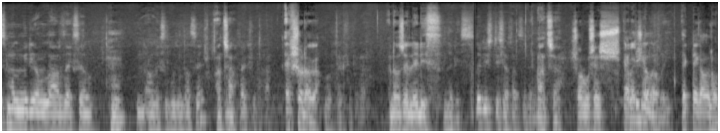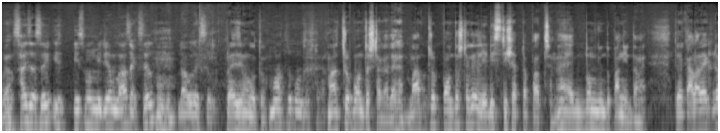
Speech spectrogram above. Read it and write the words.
Small medium large XL hmm. XL পর্যন্ত আছে। আচ্ছা। একশো টাকা। একশো টাকা। একশো টাকা। এটা হচ্ছে ladies. Ladies. Ladies T shirt আছে আচ্ছা সর্বশেষ কালেকশন একটাই কালার হবে? সাইজ আছে small medium large XL double XL price কত? মাত্র পঞ্চাশ টাকা। মাত্র পঞ্চাশ টাকা দেখেন। মাত্র পঞ্চাশ টাকায় লেডিস টি শার্টটা পাচ্ছেন হ্যাঁ? একদম কিন্তু পানির দামে। তো কালার একটা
